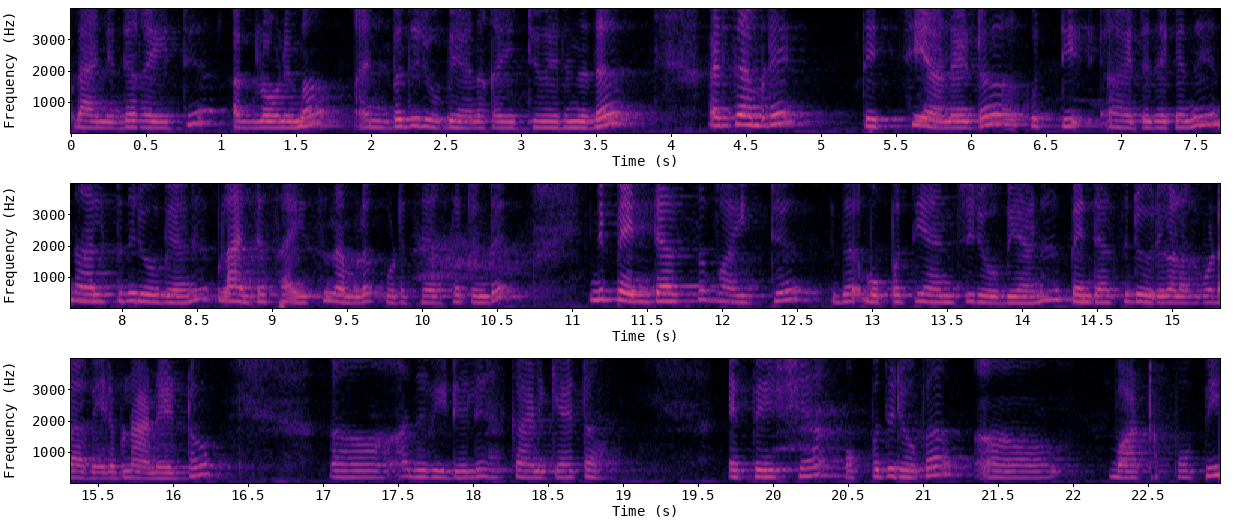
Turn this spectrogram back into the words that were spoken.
പ്ലാന്റിന്റെ റേറ്റ് അഗ്ലോണിമ അൻപത് രൂപയാണ് റേറ്റ് വരുന്നത്. അടുത്ത നമ്മുടെ തെച്ചിയാണ് കേട്ടോ കുറ്റി ആയിട്ട് ഇതേക്കുന്നത് നാൽപ്പത് രൂപയാണ്. പ്ലാന്റ് സൈസ് നമ്മൾ കൂടെ ചേർത്തിട്ടുണ്ട്. ഇനി പെന്റാസ് വൈറ്റ് ഇത് മുപ്പത്തി അഞ്ച് രൂപയാണ് പെന്റാസിന്റെ ഒരു കളർ കൂടെ അവൈലബിൾ ആണ് കേട്ടോ. അത് വീഡിയോയിൽ കാണിക്കാം കേട്ടോ. എപ്പേഷ്യ മുപ്പത് രൂപ വാട്ടർ പോപ്പി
